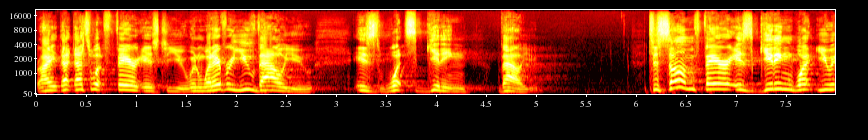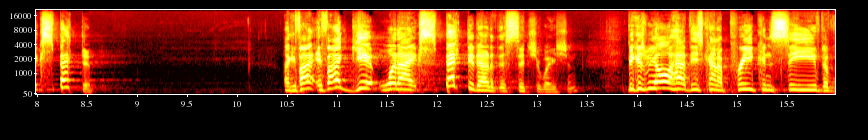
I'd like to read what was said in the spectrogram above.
right? That, that's what fair is to you, when whatever you value is what's getting valued. To some, fair is getting what you expected. Like if I, if I get what I expected out of this situation, because we all have these kind of preconceived of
